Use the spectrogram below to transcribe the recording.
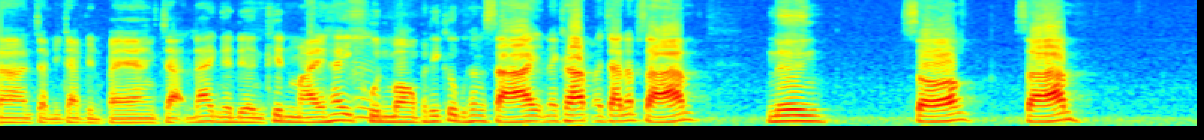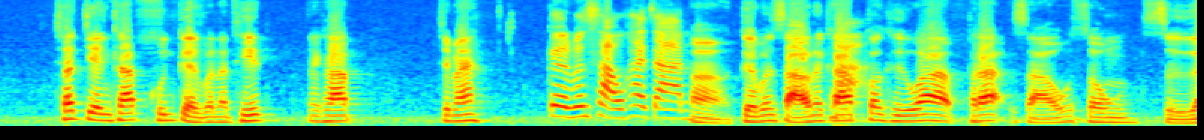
งานจะมีการเปลี่ยนแปลง จะได้เงินเดือนขึ้นไหมให้คุณมองไปที่กล้องข้างซ้ายนะครับอาจารย์นับ 3 1 2 3 ชัดเจนครับ คุณเกิดวันอาทิตย์นะครับใช่ไหมเกิดวันเสาร์ค่ะอาจารย์ อ่าเกิดวันเสาร์นะครับค่ะ ก็คือว่าพระเสาร์ทรงเสือ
